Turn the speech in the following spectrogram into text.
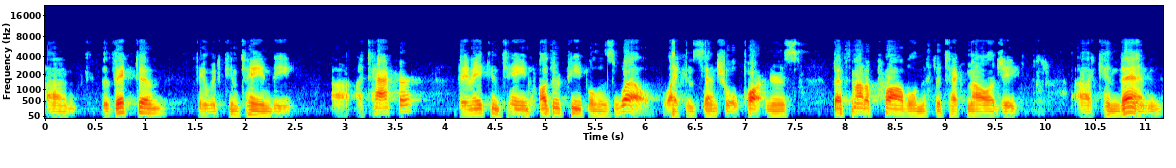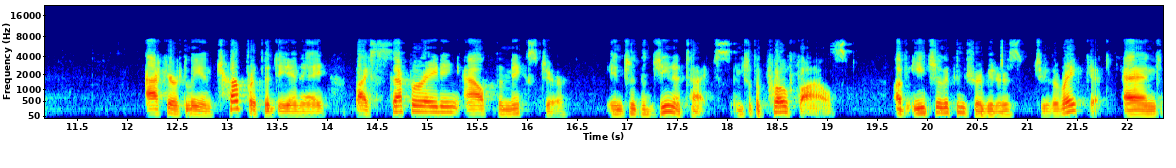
um, the victim, they would contain the uh, attacker, they may contain other people as well, like consensual partners. That's not a problem if the technology uh, can then accurately interpret the DNA by separating out the mixture into the genotypes, into the profiles of each of the contributors to the rape kit. And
